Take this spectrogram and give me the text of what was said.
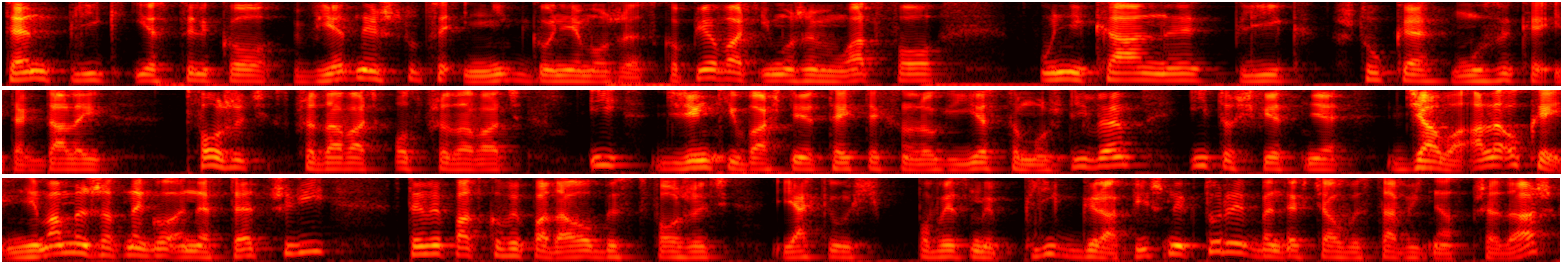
ten plik jest tylko w jednej sztuce i nikt go nie może skopiować i możemy łatwo unikalny plik, sztukę, muzykę i tak tworzyć, sprzedawać, odsprzedawać i dzięki właśnie tej technologii jest to możliwe i to świetnie działa. Ale ok, nie mamy żadnego NFT, czyli w tym wypadku wypadałoby stworzyć jakiś powiedzmy plik graficzny, który będę chciał wystawić na sprzedaż.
